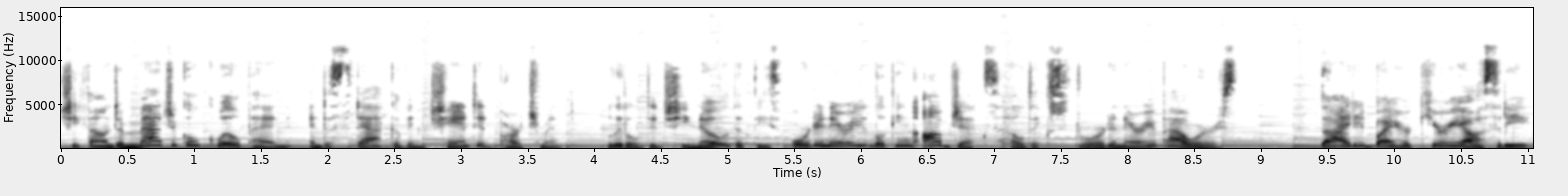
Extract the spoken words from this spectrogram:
she found a magical quill pen and a stack of enchanted parchment. Little did she know that these ordinary looking objects held extraordinary powers. Guided by her curiosity,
